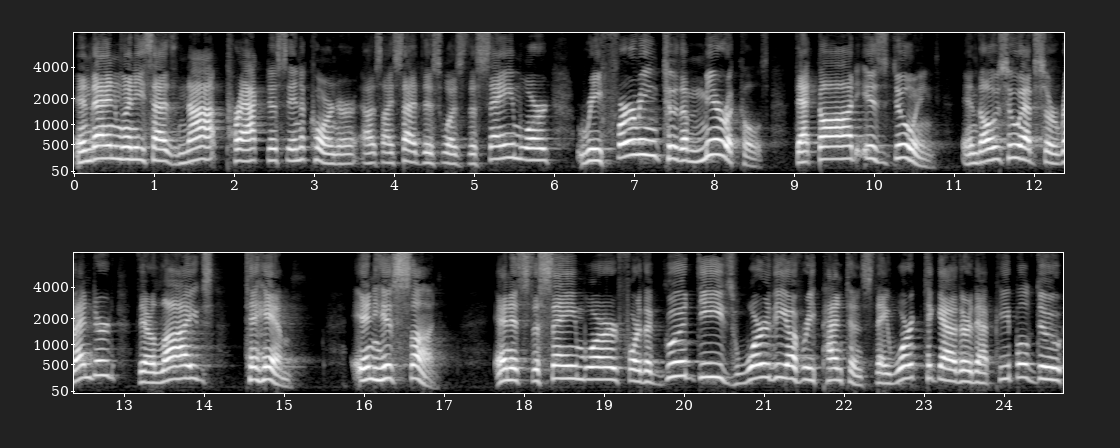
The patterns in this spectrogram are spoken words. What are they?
And then when he says not practice in a corner, as I said, this was the same word referring to the miracles that God is doing in those who have surrendered their lives to him in his Son. And it's the same word for the good deeds worthy of repentance. They work together that people do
